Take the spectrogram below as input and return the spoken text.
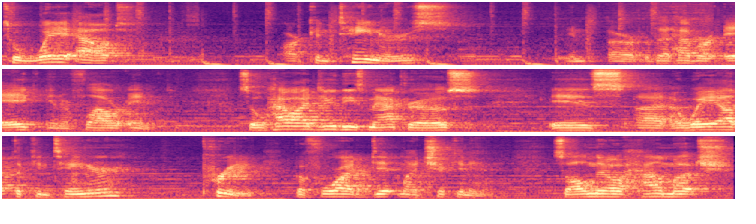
to weigh out our containers in, our, that have our egg and our flour in it. So how I do these macros is uh, I weigh out the container pre, before I dip my chicken in. So I'll know how much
